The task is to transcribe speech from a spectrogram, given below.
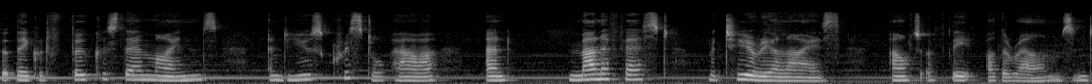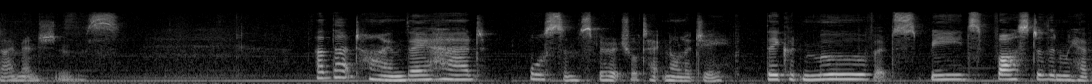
that they could focus their minds and use crystal power and manifest, materialize out of the other realms and dimensions. At that time, they had awesome spiritual technology. They could move at speeds faster than we have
